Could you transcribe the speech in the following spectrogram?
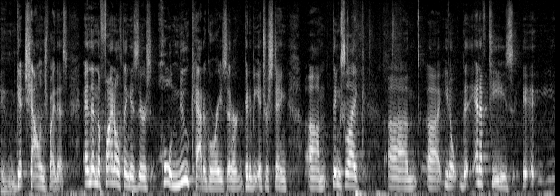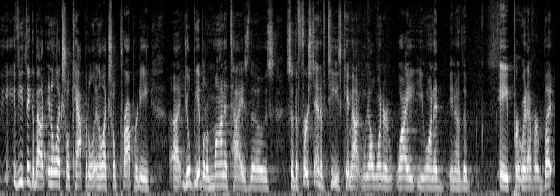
mm. get challenged by this. And then the final thing is there's whole new categories that are going to be interesting. Um, things like um, uh, you know, the NFTs, if you think about intellectual capital, intellectual property, uh, you'll be able to monetize those. So the first NFTs came out, and we all wondered why you wanted, you know, the ape or whatever. But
